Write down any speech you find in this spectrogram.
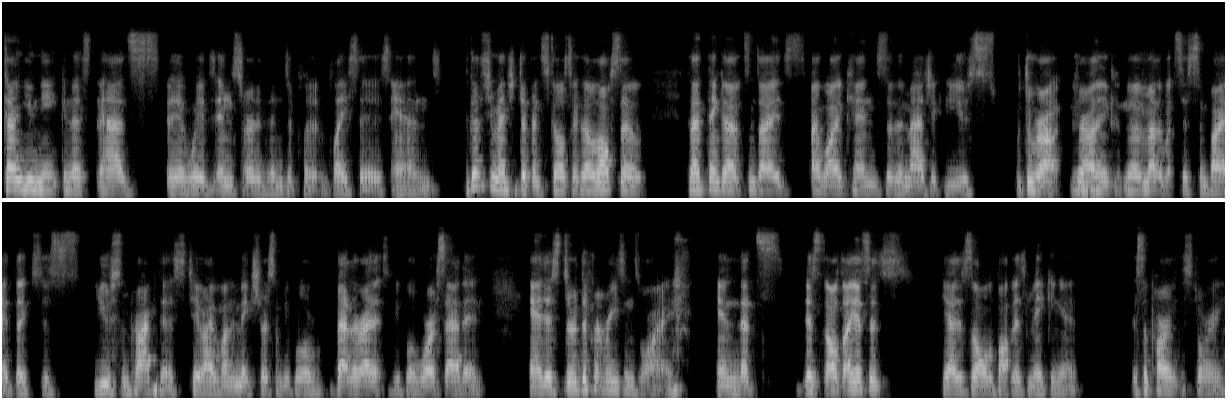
kind of uniqueness and has uh, ways inserted into places. And good that you mentioned different skills. Like I would also, because I think of since I I, can to the magic use throughout throughout any, no matter what system by it, like just use and practice too. I want to make sure some people are better at it, some people are worse at it, and just there are different reasons why. And that's just. I guess it's yeah, This is all about this making it. It's a part of the story.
